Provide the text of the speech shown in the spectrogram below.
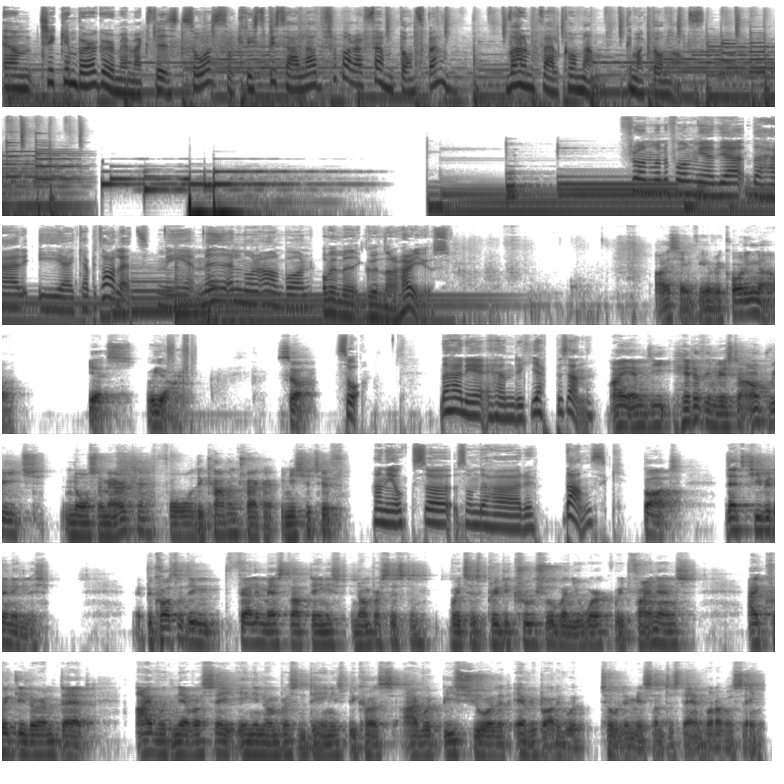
En chicken burger med McFeast-sås och krispig sallad för bara 15 spänn. Varmt välkommen till McDonalds. Från Monopol Media, det här är Kapitalet med mig Elinor Alborn. Och med mig Gunnar Harjus. I think we are recording now. Yes, we are. So, Så, det här är Henrik Jeppesen. I am the head of investor outreach North America for the Carbon Tracker Initiative. Han är också, som du hör, dansk. But let's keep it in English. Because of the fairly messed up Danish number system, which is pretty crucial when you work with finance, I quickly learned that I would never say any numbers in Danish because I would be sure that everybody would totally misunderstand what I was saying.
